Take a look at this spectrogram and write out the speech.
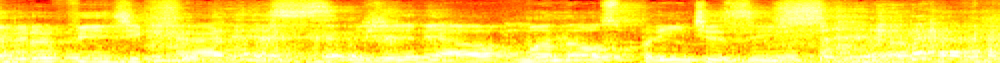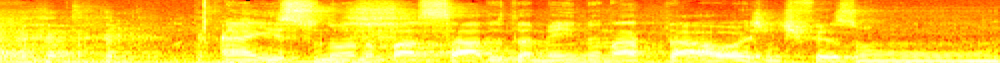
Um grupinho de cartas. Genial. Mandar os printzinhos, tá ligado? Ah, isso no ano passado também, no Natal, a gente fez um.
